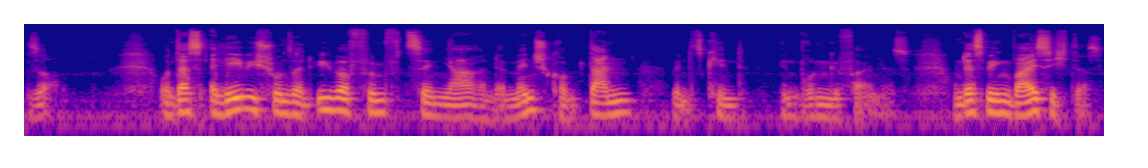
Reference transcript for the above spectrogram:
So. Und das erlebe ich schon seit über 15 Jahren. Der Mensch kommt dann, wenn das Kind in den Brunnen gefallen ist. Und deswegen weiß ich das.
